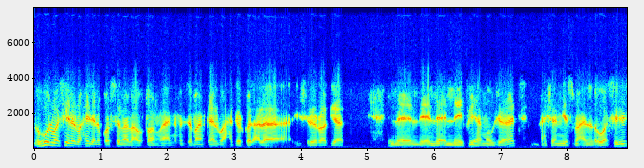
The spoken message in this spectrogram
هو الوسيلة الوحيدة اللي بوصلنا لاوطاننا يعني من زمان كان الواحد يركض على يشتري الراديات اللي, اللي, اللي فيها موجات عشان يسمع الأواسيس.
